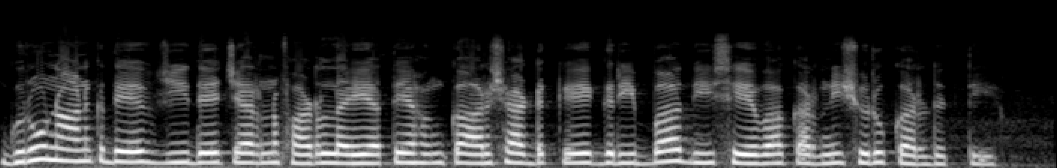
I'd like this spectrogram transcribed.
ਗੁਰੂ ਨਾਨਕ ਦੇਵ ਜੀ ਦੇ ਚਰਨ ਫੜ ਲਏ ਅਤੇ ਅਹੰਕਾਰ ਛੱਡ ਕੇ ਗਰੀਬਾਂ ਦੀ ਸੇਵਾ ਕਰਨੀ ਸ਼ੁਰੂ ਕਰ ਦਿੱਤੀ।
